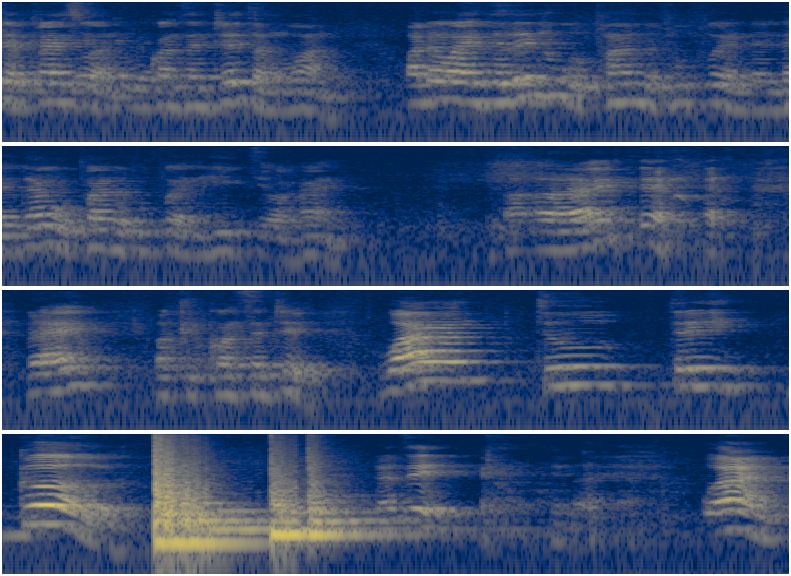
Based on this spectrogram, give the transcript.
play the first one. Concentrate on one. Otherwise, the lady will pound the fufu and then the guy will pound the fufu and hit your hand. Uh, alright? right? Okay, concentrate. One, two, three, go. That's it. One,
